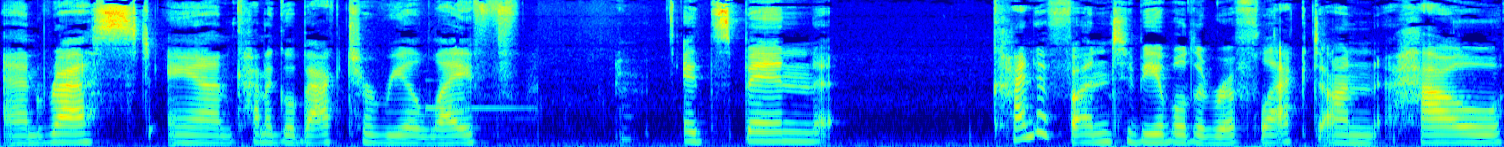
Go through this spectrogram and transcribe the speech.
and rest and kind of go back to real life. It's been kind of fun to be able to reflect on how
